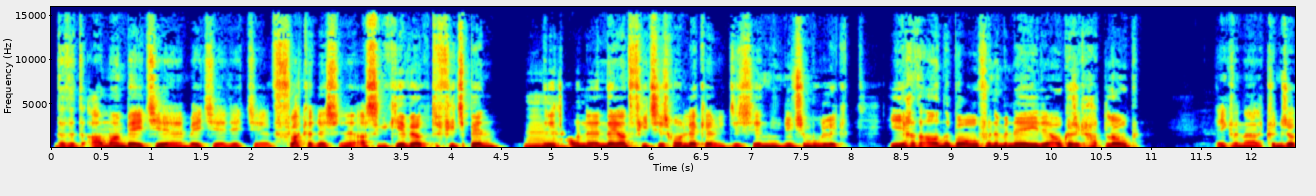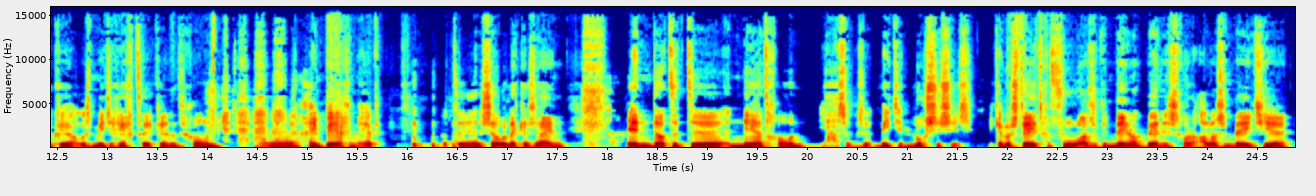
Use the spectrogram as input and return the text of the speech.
dat het allemaal een beetje, een beetje, beetje vlakker is. Als ik een keer wel op de fiets ben, mm. is gewoon, Nederland fietsen is gewoon lekker. Het is niet, niet zo moeilijk. Hier gaat alles naar boven, naar beneden. Ook als ik hard loop, denk ik van, nou, dan kunnen ze ook alles een beetje recht trekken. Dat ik gewoon uh, geen bergen meer heb. Dat uh, zou lekker zijn. En dat het uh, Nederland gewoon, ja, zo een beetje losjes is. Ik heb nog steeds het gevoel, als ik in Nederland ben, is het gewoon alles een beetje,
